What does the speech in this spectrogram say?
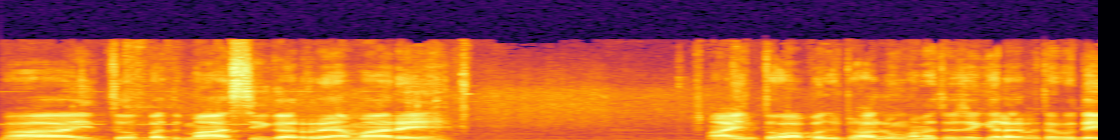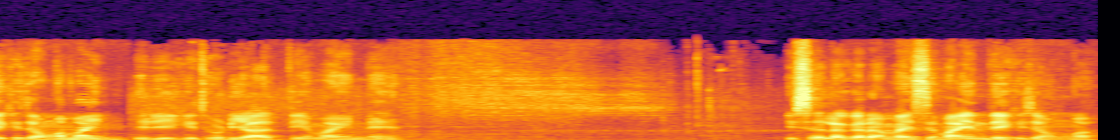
भाई तो बदमाशी कर रहे हैं हमारे। माइन तो वापस उठा लूँगा मैं तुझे, क्या लग रहा था देखे जाऊँगा माइन फ्री की थोड़ी आती है माइन ने। इसे लग रहा है मैं इसे माइन देखे जाऊँगा।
